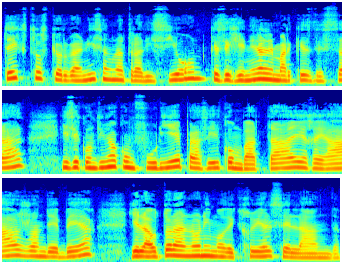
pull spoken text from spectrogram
textos que organizan una tradición, que se genera en el Marqués de Sade y se continúa con Fourier para seguir con Bataille, Réal, Jean y el autor anónimo de Cruel Celand.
